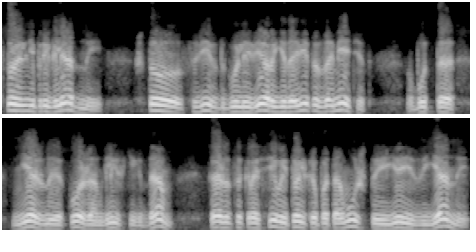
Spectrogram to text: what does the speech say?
столь неприглядной, что Свифт Гулливер ядовито заметит, будто нежная кожа английских дам кажется красивой только потому, что ее изъяны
